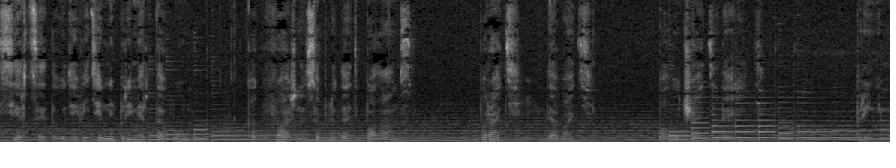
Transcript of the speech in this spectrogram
Сердце – это удивительный пример того, как важно соблюдать баланс, брать и давать, получать и дарить принимать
